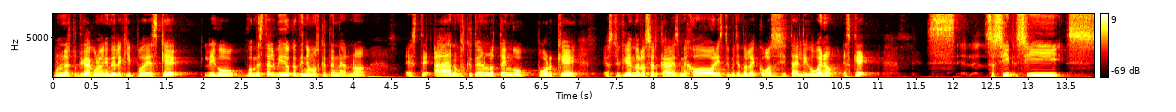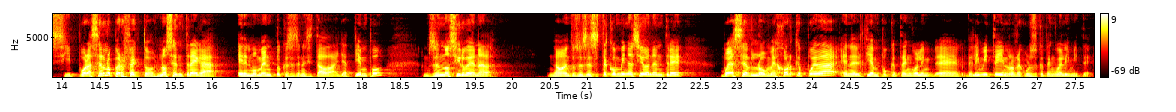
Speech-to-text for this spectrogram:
una vez platicaba con alguien del equipo, es que, digo, ¿dónde está el video que teníamos que tener, no? Este, ah, no, pues que todavía no lo tengo porque estoy queriéndolo hacer cada vez mejor y estoy metiéndole cosas y tal. Y digo, bueno, es que si, si, si por hacerlo perfecto no se entrega en el momento que se necesitaba ya tiempo, entonces no sirve de nada. ¿No? Entonces es esta combinación entre voy a hacer lo mejor que pueda en el tiempo que tengo eh, de límite y en los recursos que tengo de límite.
